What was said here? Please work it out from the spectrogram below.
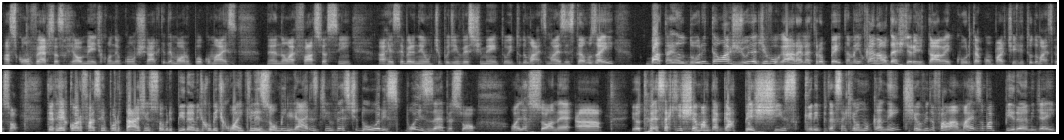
as conversas realmente com, com o Shark demoram um pouco mais, né? não é fácil assim a receber nenhum tipo de investimento e tudo mais. Mas estamos aí batalhando duro, então ajude a divulgar a Eletropay também o canal Dash Digital, aí curta, compartilhe e tudo mais, pessoal. TV Record faz reportagem sobre pirâmide com Bitcoin que lisou milhares de investidores. Pois é, pessoal. Olha só, né? A, eu, essa aqui chamada HPX Crypto, essa aqui eu nunca nem tinha ouvido falar. Mais uma pirâmide aí.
